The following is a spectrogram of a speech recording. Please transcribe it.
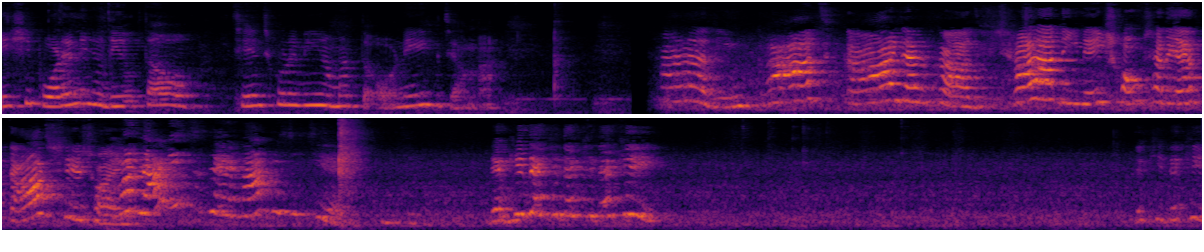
বেশি পড়েনি যদিও, তাও চেঞ্জ করে নিই, আমার তো অনেক জামা। সারাদিন কাজ কাজ আর কাজ। সারাদিন এই সংসারে আর কাজ শেষ হয় দেখি দেখি দেখি দেখি। দেখি দেখি।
